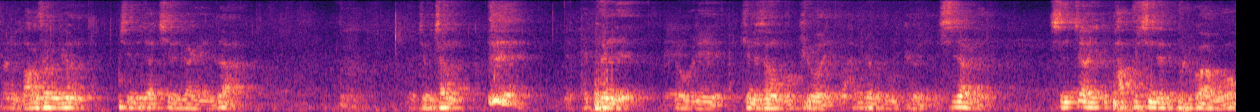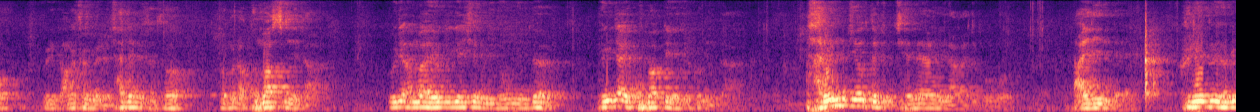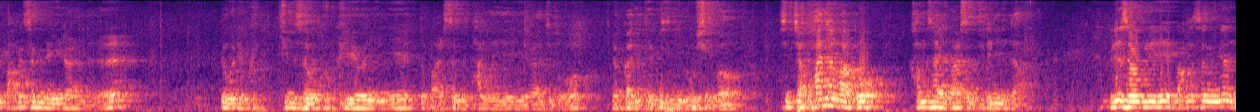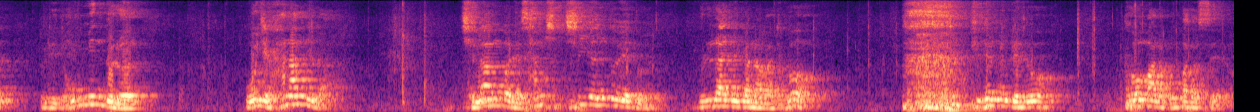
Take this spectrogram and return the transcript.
저는 왕성면 지리자치위원장입니다. 지금 참 대표님, 또 우리 김성 국회의원, 한병도 국회의원, 시장님, 진짜 이렇게 바쁘신데도 불구하고 우리 왕성면을 찾아주셔서 너무나 고맙습니다. 우리 아마 여기 계신 우리 농민들 굉장히 고맙게 얘기할 겁니다. 다른 지역들 좀 재난이 나가지고 난리인데 그래도 여기 망성면이라는 데를 또 우리 그 김성호 국회의원님이 또 말씀을 당연히 얘기해가지고 몇 가지 대표님 오신 거 진짜 환영하고 감사의 말씀 드립니다. 그래서 우리 망성면 우리 농민들은 오직 하나입니다. 지난번에 37년도에도 물난리가 나가지고 다 비렸는데도 더 많아 못 받았어요.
